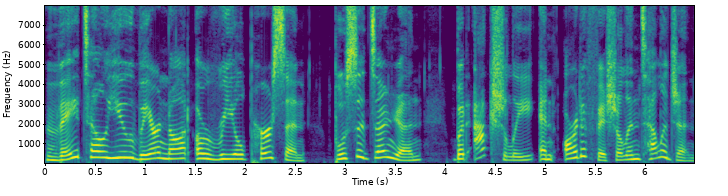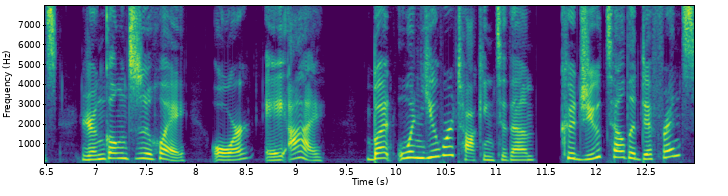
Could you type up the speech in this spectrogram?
they tell you they're not a real person, 不是真人, but actually an artificial intelligence, 人工智慧, or AI. But when you were talking to them, could you tell the difference?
